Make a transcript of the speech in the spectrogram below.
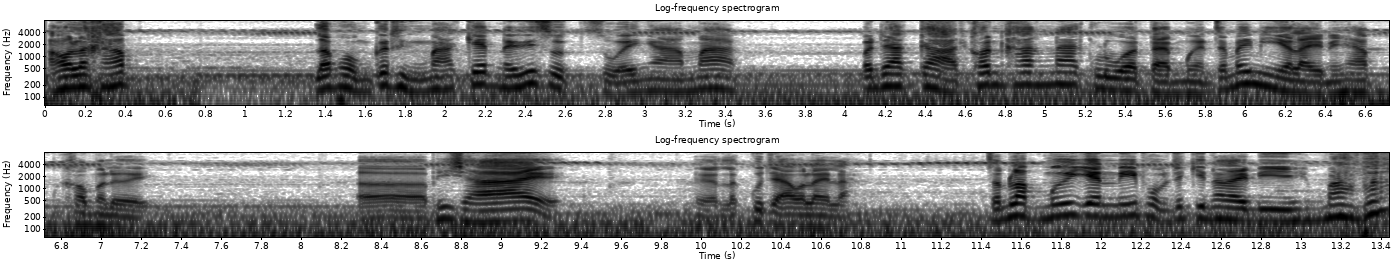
เอาละครับ แล้วผมก็ถึงมาร์เก็ตในที่สุดสวยงามมาก บรรยากาศค่อนข้างน่ากลัว แต่เหมือนจะไม่มีอะไรนะครับ เข้ามาเลย เอ่อพี่ชายเออแล้วกูจะเอาอะไรล่ะสำหรับมื้อเย็นนี้ผมจะกินอะไรดี มาม่า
